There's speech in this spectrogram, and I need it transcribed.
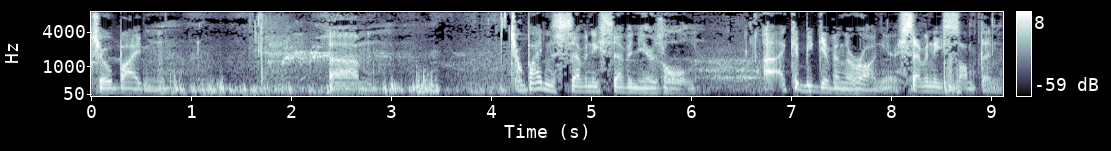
Joe Biden. Um, Joe Biden's 77 years old. I could be given the wrong year, 70 something.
